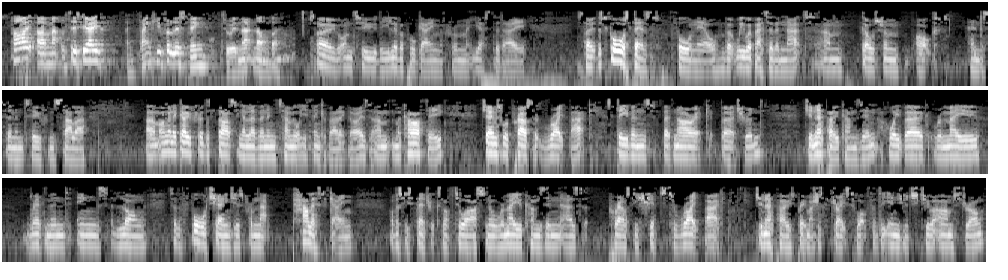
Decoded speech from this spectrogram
Hi, I'm Matt Letitia, and thank you for listening to In That Number. So on to the Liverpool game from yesterday. So the score says 4 0, but we were better than that. Um, goals from Ox, Henderson, and two from Salah. Um, I'm going to go for the starting 11 and tell me what you think about it, guys. Um, McCarthy, James Ward-Prowse at right back, Stevens, Bednarek, Bertrand. Djenepo comes in, Højbjerg, Romeu, Redmond, Ings, Long. So the four changes from that Palace game. Obviously, Cedric's off to Arsenal. Romeu comes in as Prowse shifts to right back. Djenepo is pretty much a straight swap for the injured Stuart Armstrong.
